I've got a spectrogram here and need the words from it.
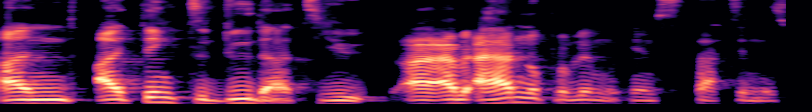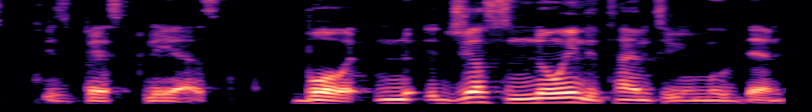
And I think to do that, you I, I had no problem with him starting his, his best players, but just knowing the time to remove them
